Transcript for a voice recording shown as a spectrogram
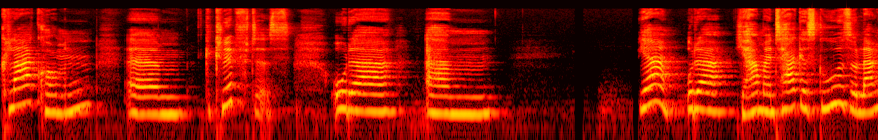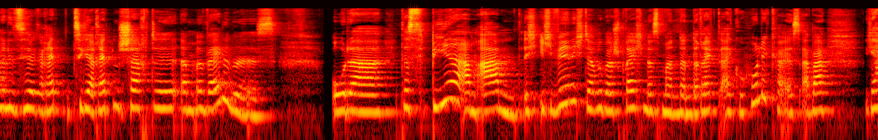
Klarkommen ähm, geknüpft ist. Oder ähm, ja, oder ja, mein Tag ist gut, solange die Zigaretten Zigarettenschachtel ähm, available ist. Oder das Bier am Abend. Ich, ich will nicht darüber sprechen, dass man dann direkt Alkoholiker ist, aber ja,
